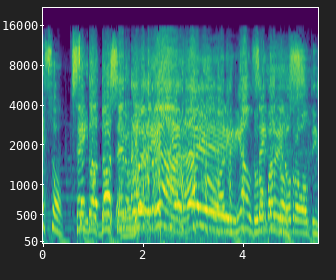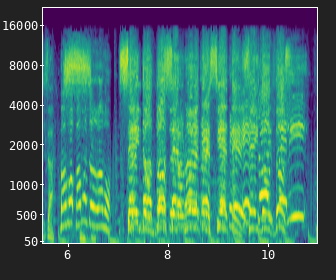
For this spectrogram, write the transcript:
eso. 6220930. ¡Rayo! Alineado. Tú no pares, el 622. otro bautiza. Vamos, vamos todos, vamos. 6220937. Estoy 622. feliz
